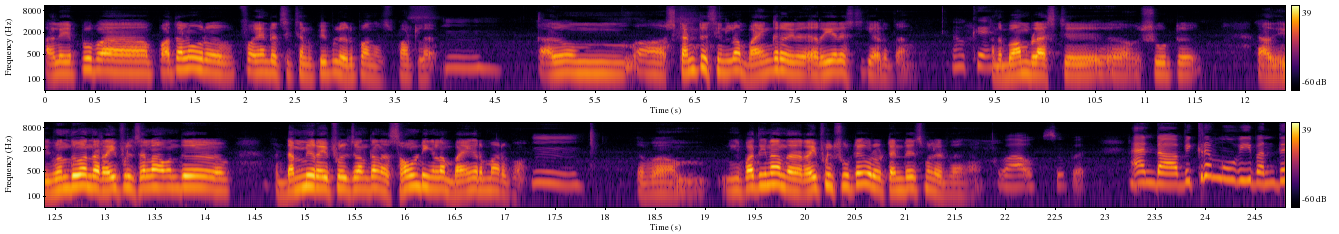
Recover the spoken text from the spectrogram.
அதில் எப்போ பா பார்த்தாலும் ஒரு five hundred six hundred people இருப்பாங்க ஸ்பாட்டில் அதுவும் ஸ்டண்ட்டு சீன்லாம் பயங்கர ரியலிஸ்டிக்காக எடுத்தாங்க. அந்த பாம் பிளாஸ்ட்டு ஷூட்டு அது இவந்து அந்த ரைஃபிள்ஸ் எல்லாம் வந்து டம்மி ரைஃபிள்ஸ் வந்து அந்த சவுண்டிங் எல்லாம் பயங்கரமாக இருக்கும். இப்போ நீங்கள் பார்த்தீங்கன்னா அந்த ரைஃபிள் ஷூட்டே ஒரு டென் டேஸ் மேலே எடுத்தாங்க. Wow super and Vikram movie வந்து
